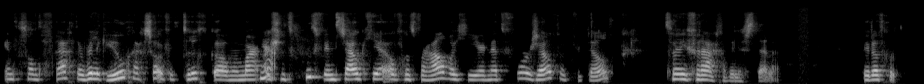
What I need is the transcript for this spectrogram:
interessante vraag. Daar wil ik heel graag zo even op terugkomen. Maar als je het goed vindt, zou ik je over het verhaal wat je hier net voor zelf hebt verteld, twee vragen willen stellen. Vind je dat goed?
